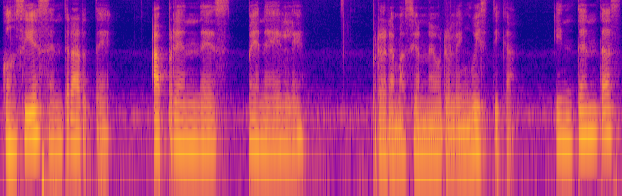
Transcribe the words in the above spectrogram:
Consigues centrarte, aprendes PNL, programación neurolingüística, intentas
